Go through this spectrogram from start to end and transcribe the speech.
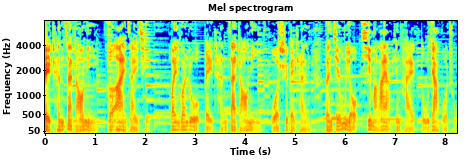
北辰在找你和爱在一起，欢迎关注北辰在找你，我是北辰。本节目由喜马拉雅平台独家播出。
